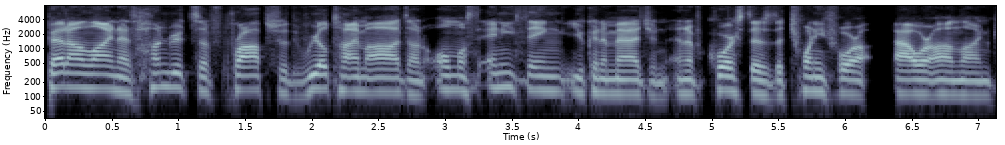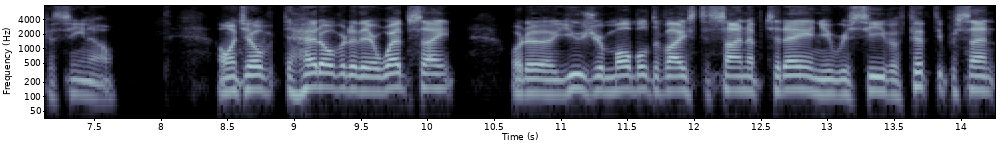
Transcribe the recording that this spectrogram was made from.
BetOnline has hundreds of props with real-time odds on almost anything you can imagine, and of course, there's the 24-hour online casino. I want you to head over to their website or to use your mobile device to sign up today, and you receive a 50%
